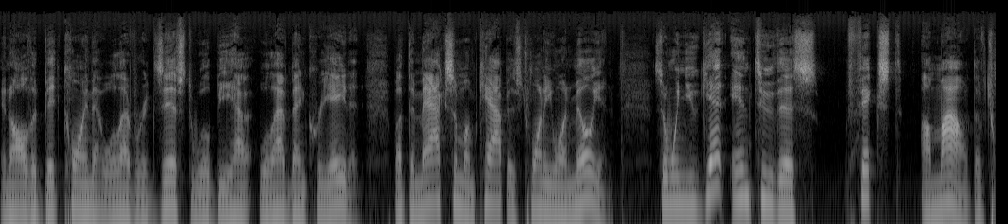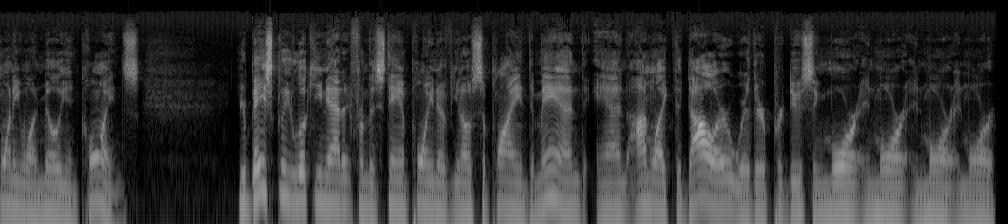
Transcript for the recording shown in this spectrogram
and all the Bitcoin that will ever exist will be ha- will have been created. But the maximum cap is 21 million. So when you get into this fixed amount of 21 million coins, you're basically looking at it from the standpoint of you know supply and demand and unlike the dollar where they're producing more and more and more and more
